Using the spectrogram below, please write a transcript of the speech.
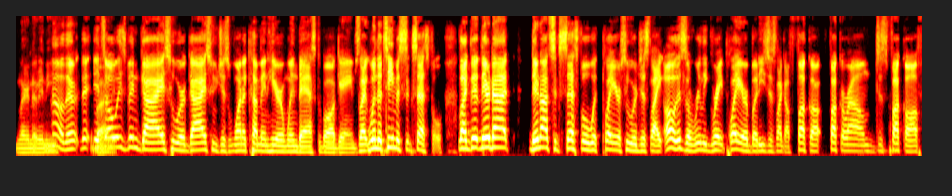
learn of any No, there, there- it's always been guys who are guys who just want to come in here and win basketball games. Like when the team is successful, like they're, they're not they're not successful with players who are just like, oh, this is a really great player, but he's just like a fuck up, fuck around, just fuck off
